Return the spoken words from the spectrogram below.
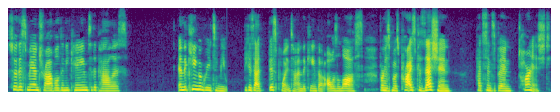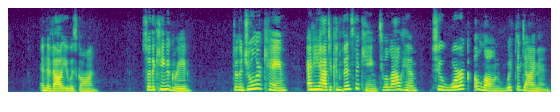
So this man traveled and he came to the palace, and the king agreed to meet because at this point in time the king thought all was a loss, for his most prized possession had since been tarnished, and the value was gone. So the king agreed. So the jeweler came, and he had to convince the king to allow him to work alone with the diamond.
